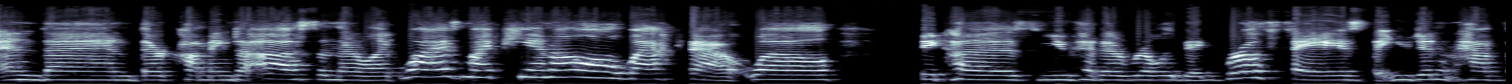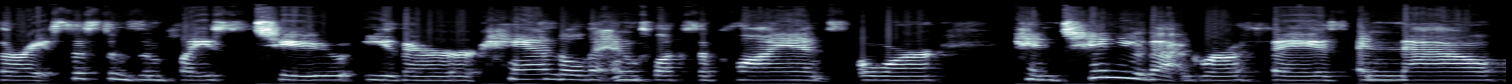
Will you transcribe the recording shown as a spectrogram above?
And then they're coming to us and they're like, why is my P&L all whacked out? Well, because you hit a really big growth phase, but you didn't have the right systems in place to either handle the influx of clients or continue that growth phase and now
